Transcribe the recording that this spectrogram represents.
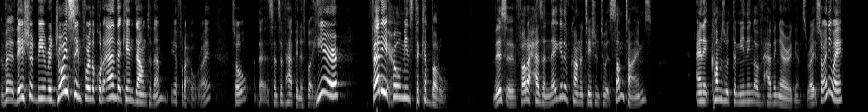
they should be rejoicing for the Quran that came down to them. يفرحوا, right? So that sense of happiness. But here, farihu means takabbaru. This uh, farah has a negative connotation to it sometimes, and it comes with the meaning of having arrogance, right? So anyway,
